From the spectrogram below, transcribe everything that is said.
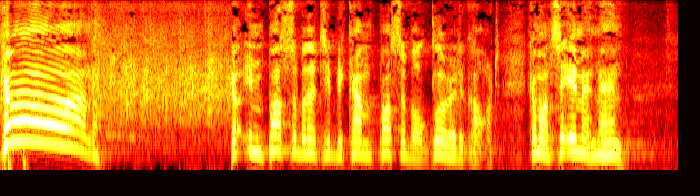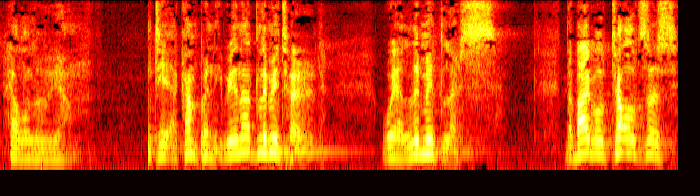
come on your impossibility become possible glory to god come on say amen man hallelujah a company we're not limited we're limitless the bible tells us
